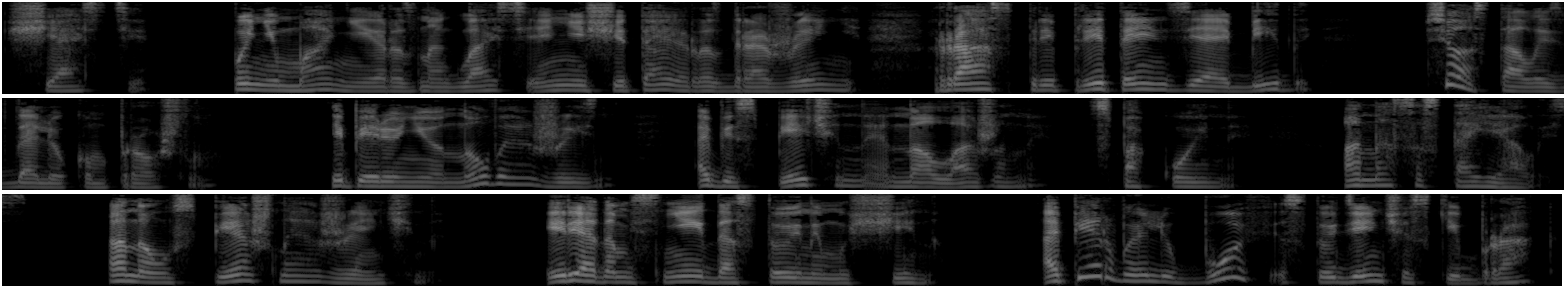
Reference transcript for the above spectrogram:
счастье, понимание и разногласия, нищета и раздражение, распри, претензии, обиды — все осталось в далеком прошлом. Теперь у нее новая жизнь, обеспеченная, налаженная, спокойная. Она состоялась. Она успешная женщина. И рядом с ней достойный мужчина. А первая любовь студенческий брак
